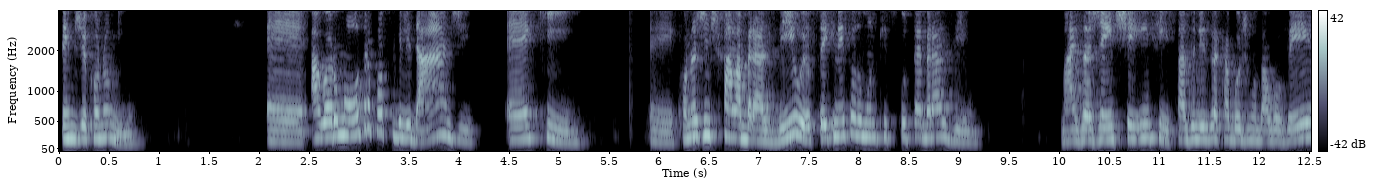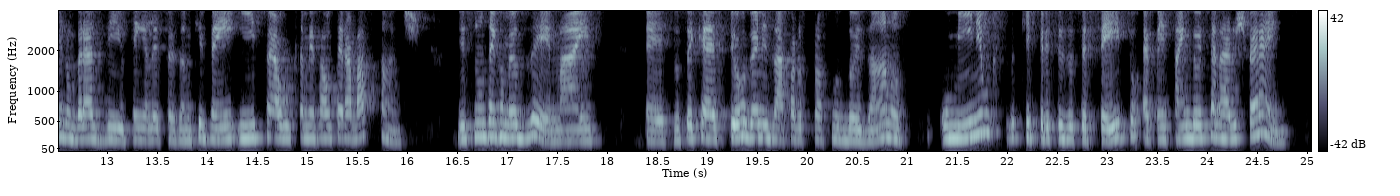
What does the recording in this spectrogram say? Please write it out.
termos de economia. É, agora, uma outra possibilidade é que, é, quando a gente fala Brasil, eu sei que nem todo mundo que escuta é Brasil, mas a gente, enfim, Estados Unidos acabou de mudar o governo, o Brasil tem eleições ano que vem, e isso é algo que também vai alterar bastante. Isso não tem como eu dizer, mas é, se você quer se organizar para os próximos dois anos, o mínimo que, precisa ser feito é pensar em dois cenários diferentes.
